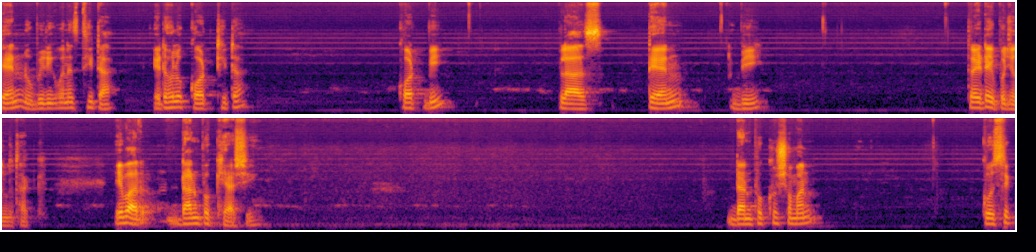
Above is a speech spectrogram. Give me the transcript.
টেন নব্বই ডিগ্রি মাইনাস থিটা এটা হলো cot theta cot B plus tan B তো এটা এই পর্যন্ত থাক। এবার ডান পক্ষে আসি। ডান পক্ষ সমান cosec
